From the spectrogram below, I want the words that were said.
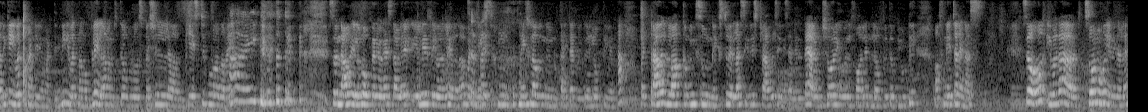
ಅದಕ್ಕೆ ಇವತ್ತು ಕಂಟಿನ್ಯೂ ಮಾಡ್ತಿದ್ದೀನಿ. ಇವತ್ತು ನಾನು ಒಬ್ಬಳೇ ಇಲ್ಲ ನನ್ನ ಜೊತೆ ಒಬ್ರು ಸ್ಪೆಷಲ್ ಗೆಸ್ಟ್ ಕೂಡ ಅದಾವೆ ಸೊ ನಾವು ಎಲ್ಲಿಗೆ ಹೋಗ್ತಾ ಇವಾಗ? ನಾಳೆ ಎಲ್ಲಿ ಇರ್ತೀವಿ ಇವಾಗಲೇ ಹೇಳಲ್ಲ ಬಟ್ ನೆಕ್ಸ್ಟ್ ನೆಕ್ಸ್ಟ್ ವ್ಲಾಗ್ ನೀವು ಕಾಯ್ತಾ ಇರಬೇಕು ಎಲ್ಲಿ ಹೋಗ್ತೀವಿ ಅಂತ. But travel vlog coming soon next ಎಲ್ಲ ಸೀರೀಸ್ ಟ್ರಾವೆಲ್ ಸೀರೀಸ್ ಆಗಿರುತ್ತೆ. I am sure you will fall in love with the beauty of nature and us so ಇವಾಗ ಸೋನು ಏನಿದ್ದಾಳೆ?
